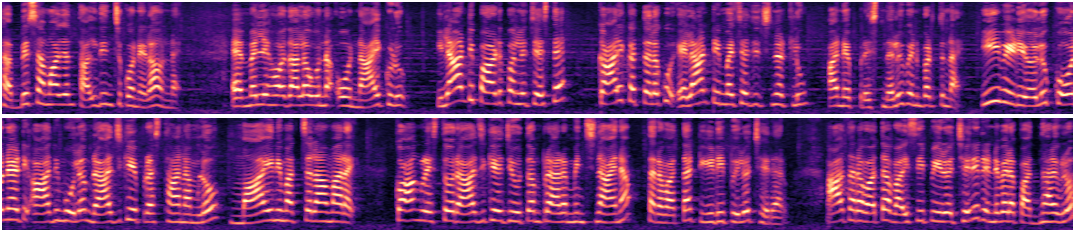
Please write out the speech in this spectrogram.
సభ్య సమాజం తలదించుకునేలా ఉన్నాయి. ఎమ్మెల్యే హోదాలో ఉన్న ఓ నాయకుడు ఇలాంటి పాడు పనులు చేస్తే కార్యకర్తలకు ఎలాంటి మెసేజ్ ఇచ్చినట్లు అనే ప్రశ్నలు వినపడుతున్నాయి ఈ వీడియోలు కోనేటి ఆదిమూలం రాజకీయ ప్రస్థానంలో మాయని మచ్చలా మారాయి. కాంగ్రెస్తో రాజకీయ జీవితం ప్రారంభించిన ఆయన తర్వాత టీడీపీలో చేరారు. ఆ తర్వాత వైసీపీలో చేరి రెండు వేల పద్నాలుగులో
